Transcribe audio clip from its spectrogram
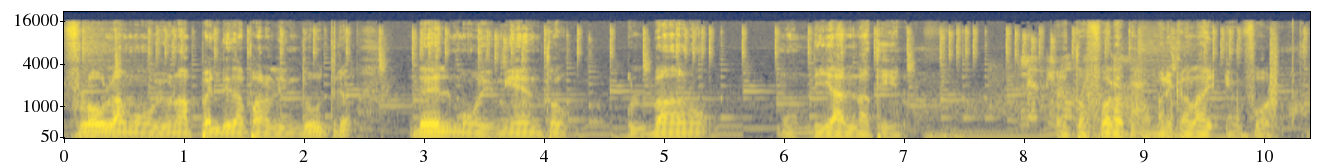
Flow la movie, una pérdida para la industria del movimiento urbano mundial latino. Esto fue Latinoamérica Live Informa.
